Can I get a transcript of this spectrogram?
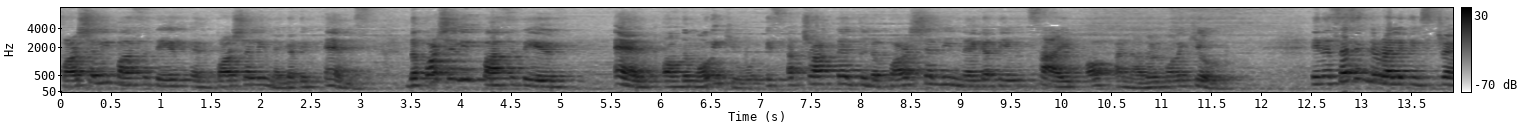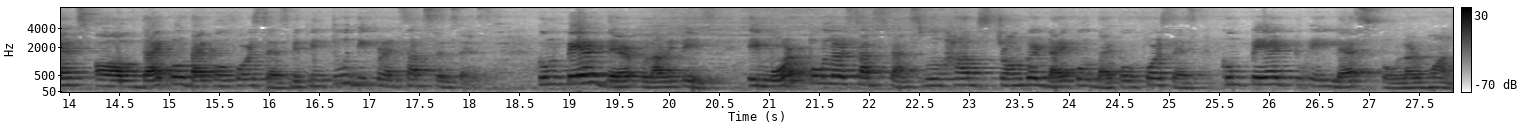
partially positive and partially negative ends. The partially positive end of the molecule is attracted to the partially negative side of another molecule. In assessing the relative strengths of dipole-dipole forces between two different substances, compare their polarities. A more polar substance will have stronger dipole-dipole forces compared to a less polar one.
